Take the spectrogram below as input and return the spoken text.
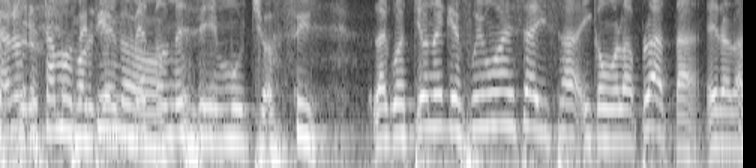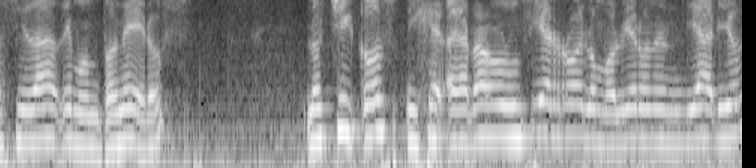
Ya nos estamos Porque metiendo- Me tomé sí, mucho. Sí. La cuestión es que fuimos a Ezeiza y como La Plata era la ciudad de montoneros, los chicos dije, agarraron un fierro y lo envolvieron en diarios.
